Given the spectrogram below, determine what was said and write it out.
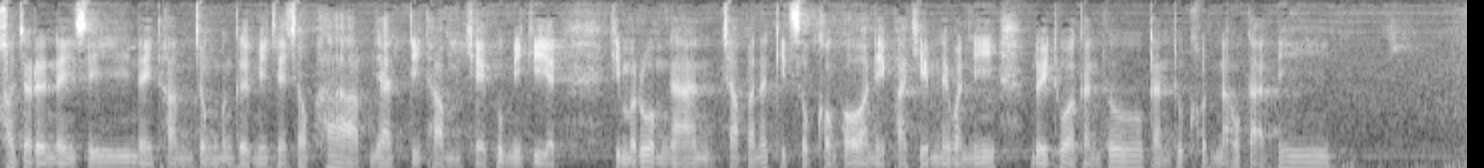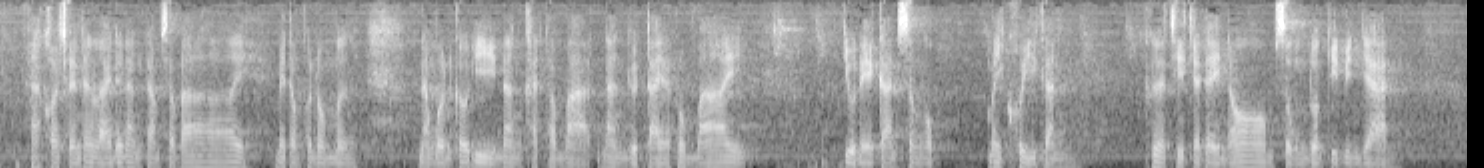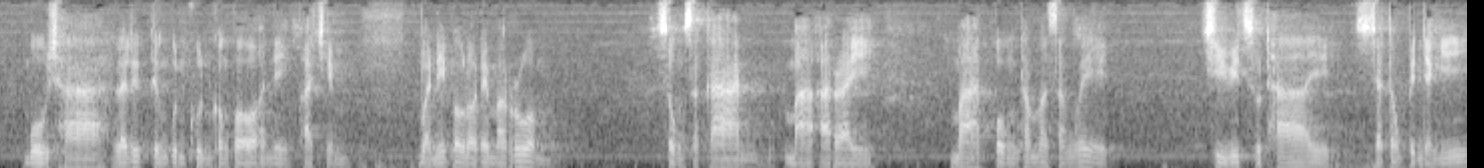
ขอเจริญในศีลในธรรมจงบังเกิดมีเจเจ้าภาพญาติธรรมแขกผู้มีเกียรติที่มาร่วมงานชาปนกิจศพของพระอเนกภาเข็มในวันนี้ โดยทั่วกันทุกกันทุกคนในโอกาสนี้ ขอเชิญทั้งหลายได้นั่งตามสบาย ไม่ต้องพนมมือ นั่งบนเก้าอี้ นั่งคัดธรรมาดนั่งอยู่ใต้ร่มไม้ อยู่ในการสงบไม่คุยกัน เพื่อที่จะได้น้อมส่งดวงกิจวิญญาณ บูชาและลึกถึงบุญคุณของพระอเนกพาชิม วันนี้พวกเราได้มาร่วมส่งสการมาอะไร มาปงธรรมสังเวชชีวิตสุดท้ายจะต้องเป็นอย่างนี้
